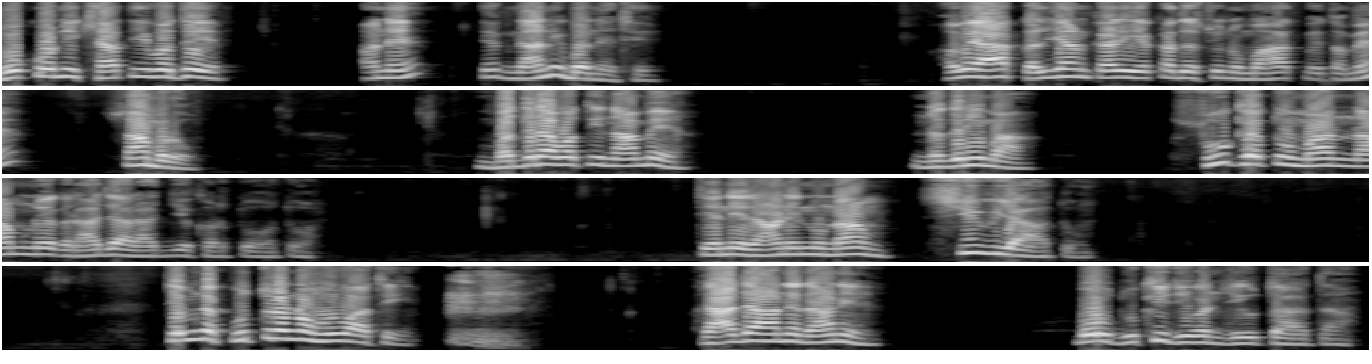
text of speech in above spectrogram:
લોકોની ખ્યાતિ વધે અને તે જ્ઞાની બને છે. હવે આ કલ્યાણકારી એકાદશીનું મહાત્મ્ય તમે સાંભળો. ભદ્રાવતી નામે નગરીમાં સુકેતુમાન નામનો એક રાજા રાજ્ય કરતો હતો. તેની રાણીનું નામ શિવ્યા હતું. તેમને પુત્ર ન હોવાથી રાજા અને રાણી બહુ દુઃખી જીવન જીવતા હતા.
